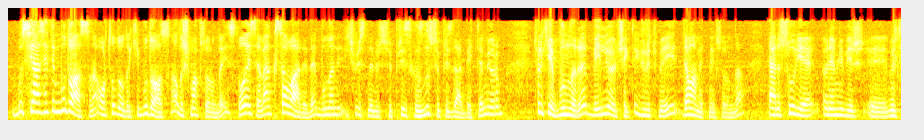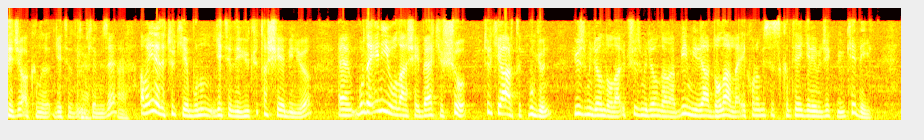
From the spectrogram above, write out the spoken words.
Bu siyasetin bu doğasına, Orta Doğu'daki bu doğasına alışmak zorundayız. Dolayısıyla ben kısa vadede bunların hiçbirisinde bir sürpriz, hızlı sürprizler beklemiyorum. Türkiye bunları belli ölçekte yürütmeyi devam etmek zorunda. Yani Suriye önemli bir e, mülteci akını getirdi Evet, ülkemize. evet. Ama yine de Türkiye bunun getirdiği yükü taşıyabiliyor. Yani burada en iyi olan şey belki şu. Türkiye artık bugün 100 milyon dolar, 300 milyon dolar, 1 milyar dolarla ekonomisi sıkıntıya girebilecek bir ülke değil.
